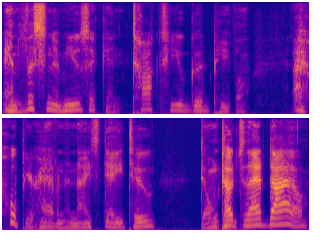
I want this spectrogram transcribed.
and listen to music and talk to you good people. I hope you're having a nice day too. Don't touch that dial.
